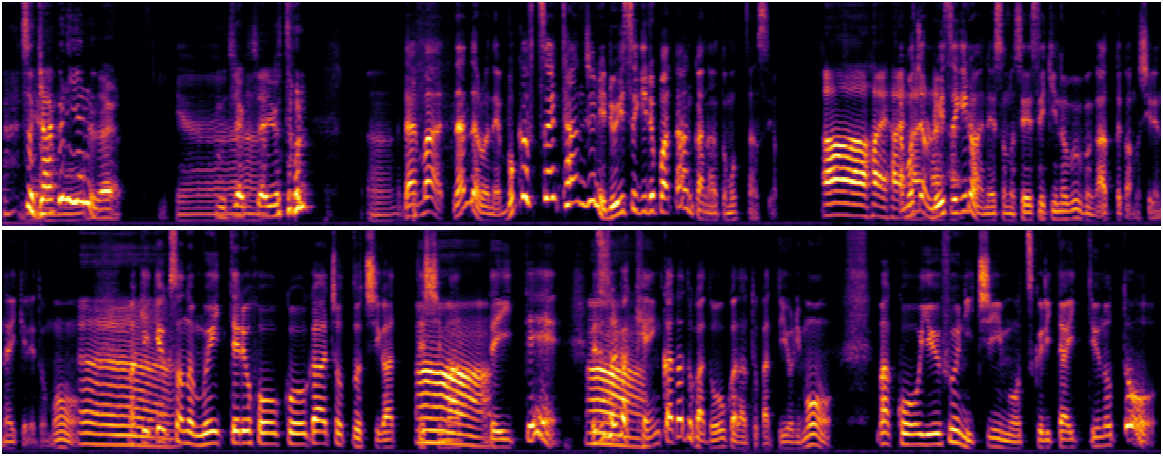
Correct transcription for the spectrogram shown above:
な？そう、逆に言えるんだよ。いやーむちゃくちゃ言うとる。うん。だまあ、なんだろうね。僕は普通に単純に類すぎるパターンかなと思ったんですよ。ああ、はいはいはいはい。もちろん類すぎる。るはね、その成績の部分があったかもしれないけれども、うん。まあ、結局その向いてる方向がちょっと違ってしまっていて、別にそれが喧嘩だとかどうかだとかっていうよりも、まあこういう風にチームを作りたいっていうのと、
